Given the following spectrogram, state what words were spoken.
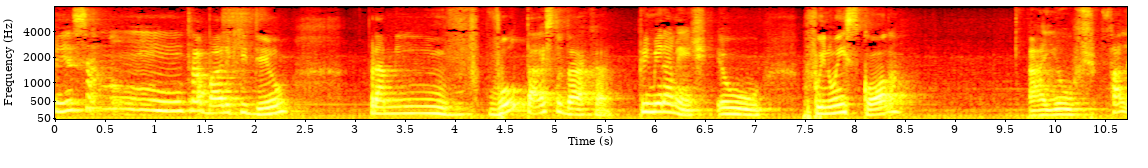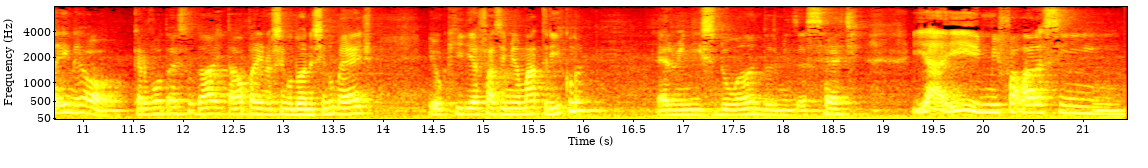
pensa num trabalho que deu para mim voltar a estudar, cara. Primeiramente, eu fui numa escola Aí eu falei, né, ó, quero voltar a estudar e tal, parei no segundo ano do ensino médio. Eu queria fazer minha matrícula, era o início do ano, 2017. E aí me falaram assim:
